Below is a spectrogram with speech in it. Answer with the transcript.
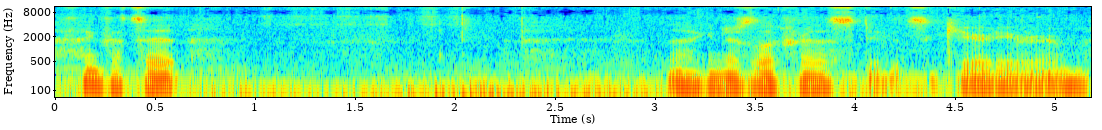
I think that's it. Now I can just look for the stupid security room.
